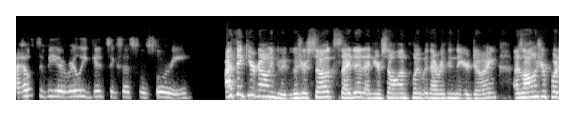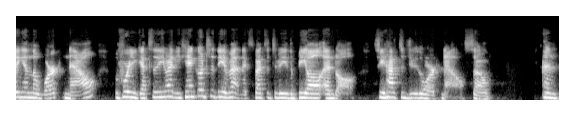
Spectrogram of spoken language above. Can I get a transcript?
I hope to be a really good successful story. I think you're going to be because you're so excited and you're so on point with everything that you're doing. As long as you're putting in the work now before you get to the event, you can't go to the event and expect it to be the be all end all. So you have to do the work now. So, and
